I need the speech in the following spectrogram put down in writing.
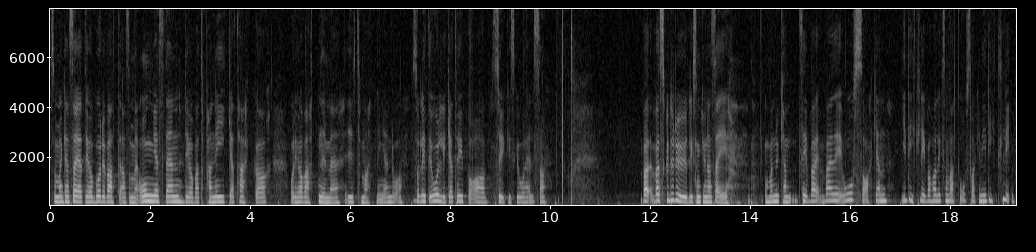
Så man kan säga att det har både varit alltså med ångesten, det har varit panikattacker och det har varit nu med utmattningen då. Så lite olika typer av psykisk ohälsa. Va, vad skulle du liksom kunna säga, om man nu kan se, vad, vad är orsaken i ditt liv? Vad har liksom varit orsaken i ditt liv?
